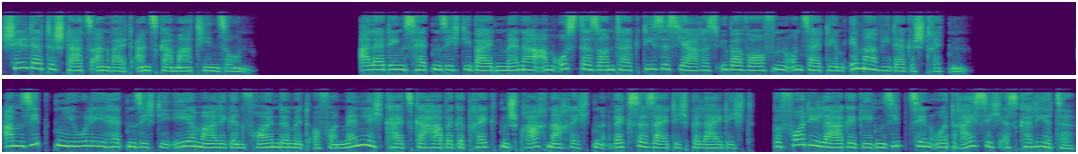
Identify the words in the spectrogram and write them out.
schilderte Staatsanwalt Ansgar Martinsohn. Allerdings hätten sich die beiden Männer am Ostersonntag dieses Jahres überworfen und seitdem immer wieder gestritten. Am 7. Juli hätten sich die ehemaligen Freunde mit von Männlichkeitsgehabe geprägten Sprachnachrichten wechselseitig beleidigt, bevor die Lage gegen 17.30 Uhr eskalierte.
